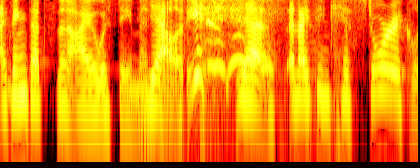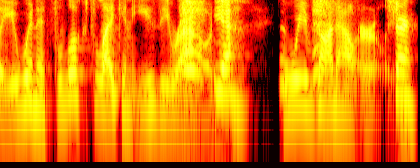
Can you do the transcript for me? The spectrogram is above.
I think that's the Iowa State mentality. yes, and I think historically when it's looked like an easy route, yeah. we've gone out early. Sure.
